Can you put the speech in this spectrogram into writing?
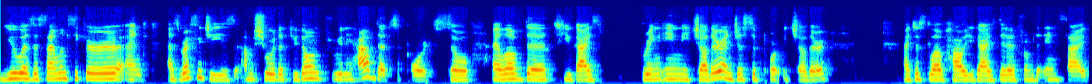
you, as asylum seeker and as refugees, I'm sure that you don't really have that support. So I love that you guys bring in each other and just support each other. I just love how you guys did it from the inside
